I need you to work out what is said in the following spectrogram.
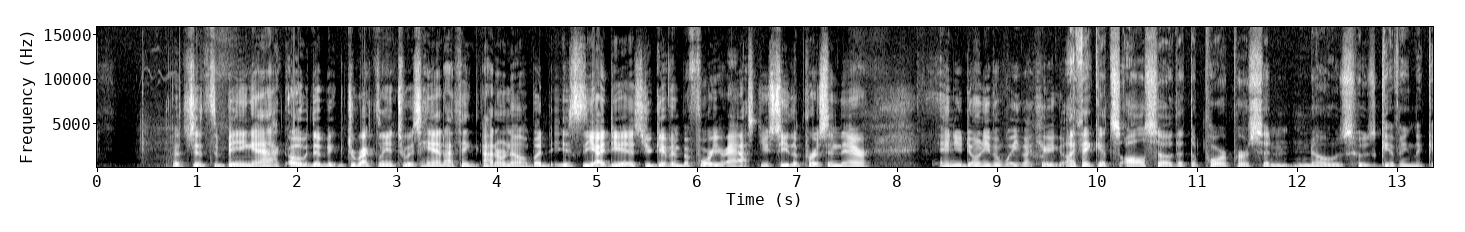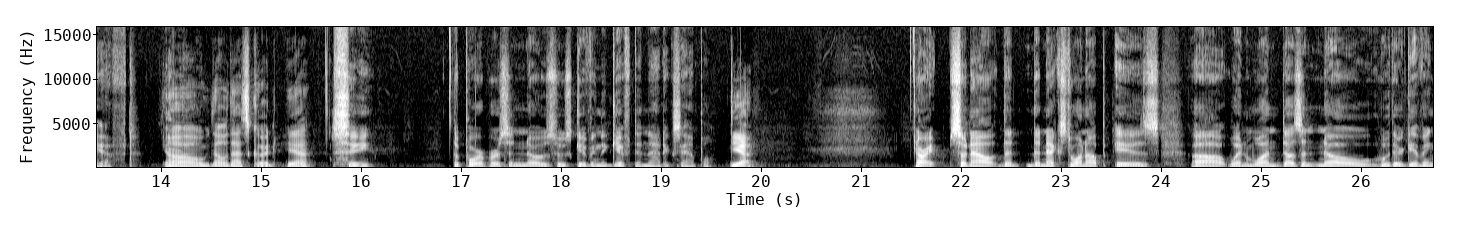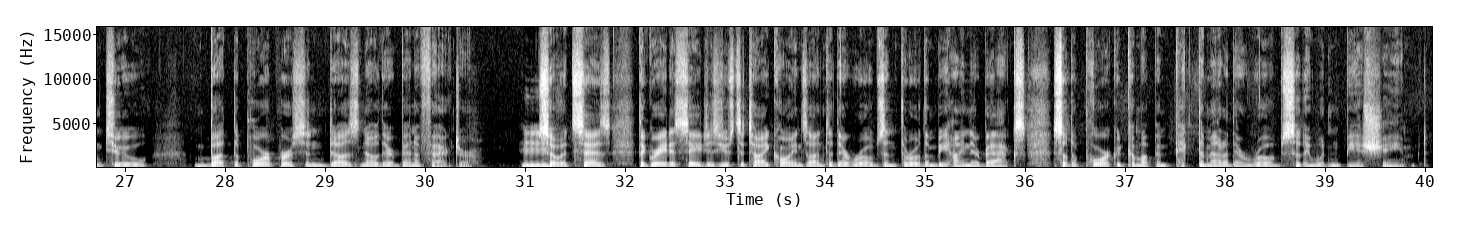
That's just the being act. Oh, the directly into his hand. I think I don't know, but it's the idea is you're given before you're asked. You see the person there, and you don't even wait. You're like here you go. I think it's also that the poor person knows who's giving the gift. oh no, that's good. Yeah, See, the poor person knows who's giving the gift in that example. yeah. All right. So now the the next one up is uh, when one doesn't know who they're giving to, but the poor person does know their benefactor. Hmm. So it says the greatest sages used to tie coins onto their robes and throw them behind their backs, so the poor could come up and pick them out of their robes, so they wouldn't be ashamed.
